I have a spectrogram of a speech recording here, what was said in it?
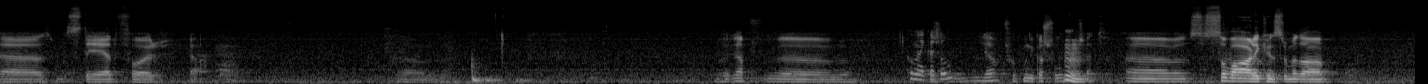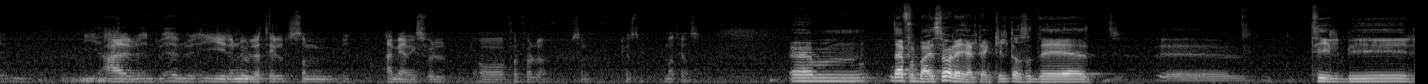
uh, sted for ja, um, ja, eh, Kommunikasjon? ja, for kommunikasjon, rett og slett. Eh, så, så hva er det kunstrommet da er, gir en mulighet til, som er meningsfull å forfølge som kunstner? Mathias? Um, nei, for meg så er det helt enkelt. Altså det uh, tilbyr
